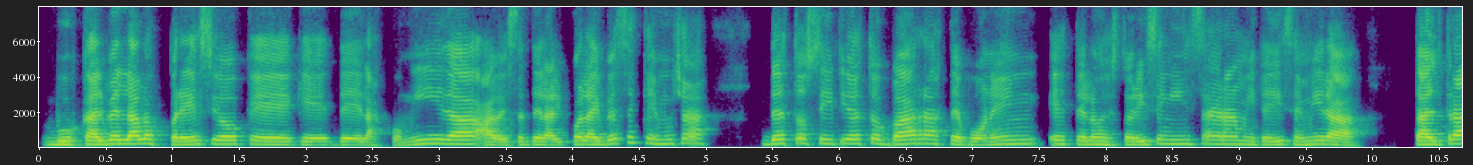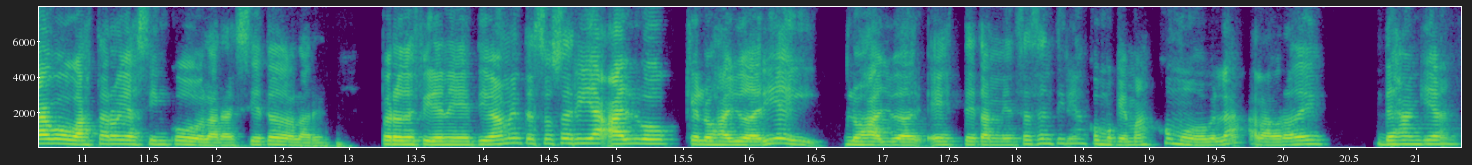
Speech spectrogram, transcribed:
buscar, ¿verdad? Los precios que, que de las comidas, a veces del alcohol. Hay veces que hay muchas de estos sitios, estos barras, te ponen este, los stories en Instagram y te dicen, mira, tal trago va a estar hoy a 5 dólares, 7 dólares pero definitivamente eso sería algo que los ayudaría y los ayudar, este, también se sentirían como que más cómodos, ¿verdad? A la hora de, de janguear.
